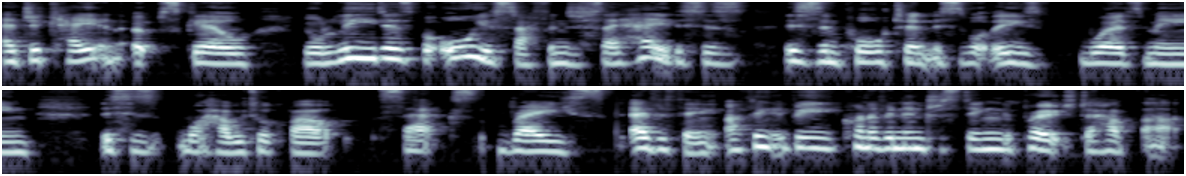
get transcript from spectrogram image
educate and upskill your leaders but all your staff and just say hey this is this is important. This is what these words mean. This is what how we talk about sex race everything. I think it'd be kind of an interesting approach to have that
